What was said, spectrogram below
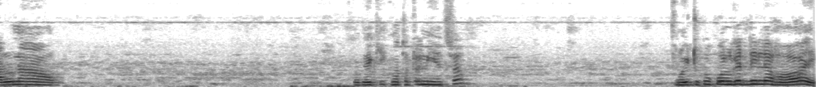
আরও নাও। তো দেখি কতটা নিয়েছ? ওইটুকু কোলগেট নিলে হয়।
